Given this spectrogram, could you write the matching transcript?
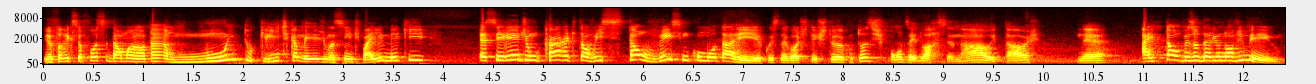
Eu falei que se eu fosse dar uma nota muito crítica mesmo, assim, tipo, aí meio que é, seria de um cara que talvez, talvez se incomodaria com esse negócio de textura, com todos esses pontos aí do Arsenal e tal, né? Aí talvez eu daria um 9,5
